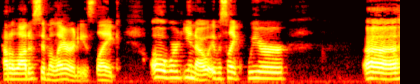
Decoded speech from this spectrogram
had a lot of similarities. Like, oh, we're, you know, it was like we're uh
